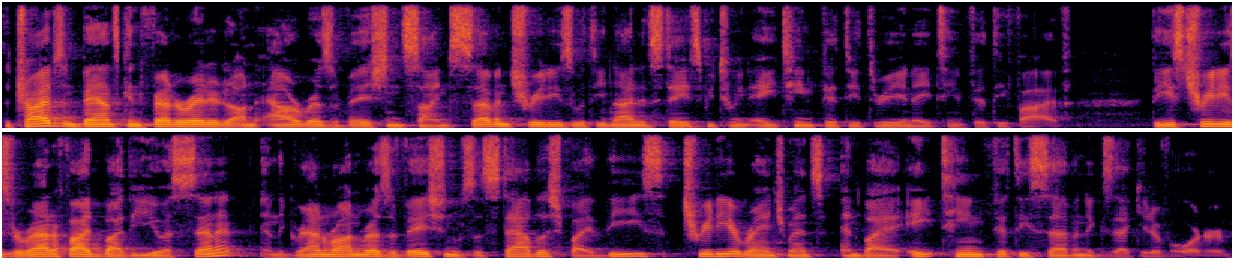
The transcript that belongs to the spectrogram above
The tribes and bands confederated on our reservation signed seven treaties with the United States between 1853 and 1855. These treaties were ratified by the U.S. Senate, and the Grand Ronde Reservation was established by these treaty arrangements and by an 1857 executive order.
